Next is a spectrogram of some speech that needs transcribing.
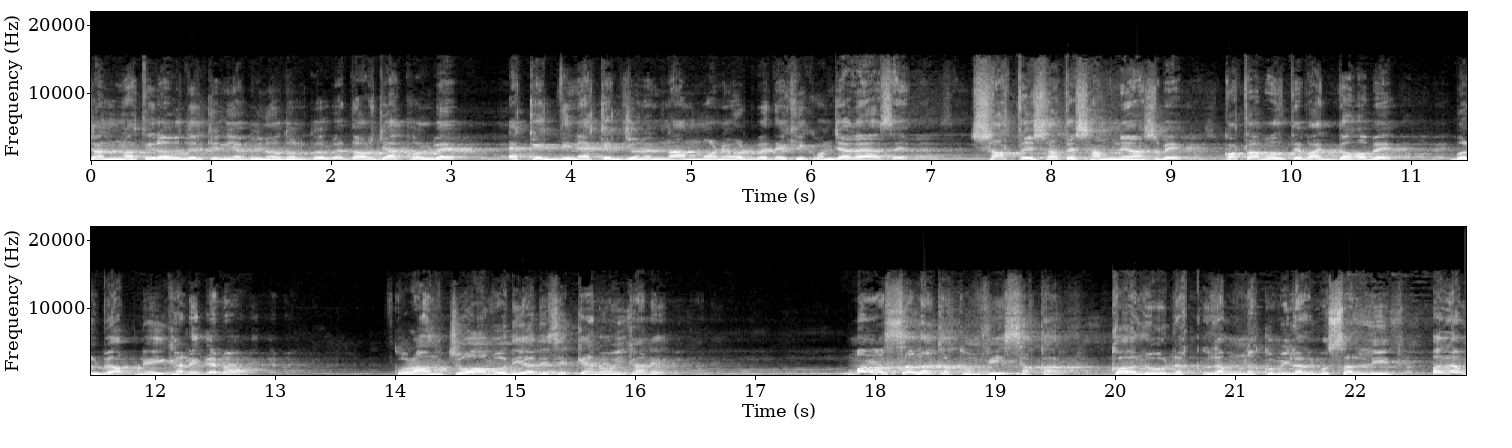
জান্নাতিরা ওদেরকে নিয়ে বিনোদন করবে, দরজা খুলবে এক এক দিন এক একজনের নাম মনে উঠবে, দেখি কোন জায়গায় আছে। সাথে সাথে সামনে আসবে, কথা বলতে বাধ্য হবে বলবে আপনি এইখানে কেন কোরআন জবাবও দিয়া দিছে কেন এখানে মা সালাকাকুম ফি সাকার قالوا لك- لم نك من المصلين ولم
